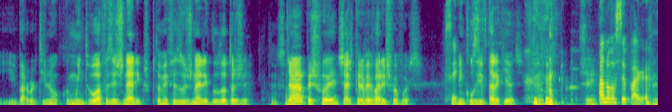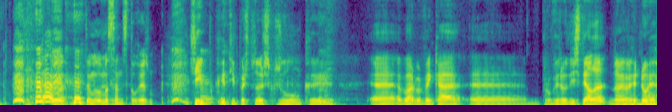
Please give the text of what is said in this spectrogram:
e, e Bárbara Tinoco é muito boa a fazer genéricos, porque também fez o genérico do Dr. G. Atenção. Ah, pois foi. Já lhe gravei vários favores. Sim. Inclusive estar aqui hoje. Sim. Ah, não você paga. Ah, mas temos uma Santos Torresmo. Sim, porque tipo, as pessoas que julgam que eh, a Bárbara vem cá eh, promover o disco dela, não é? Não é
